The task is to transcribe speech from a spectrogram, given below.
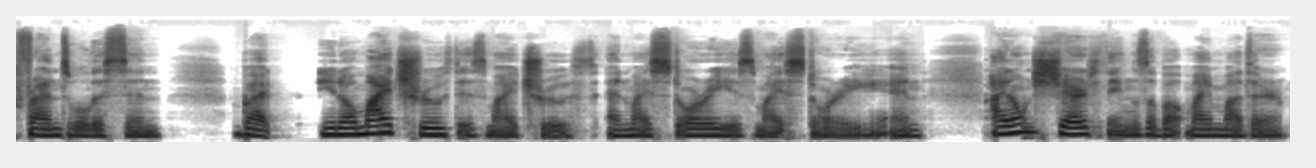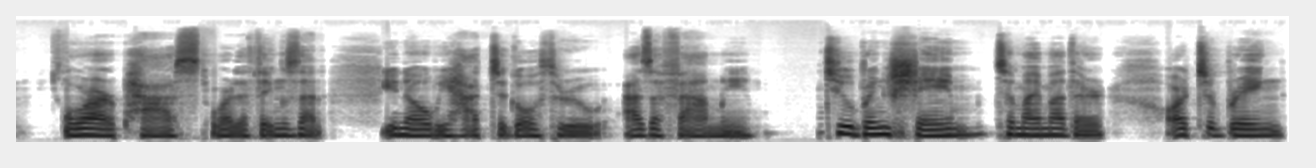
friends will listen, but you know, my truth is my truth and my story is my story. And I don't share things about my mother or our past or the things that, you know, we had to go through as a family to bring shame to my mother or to bring,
